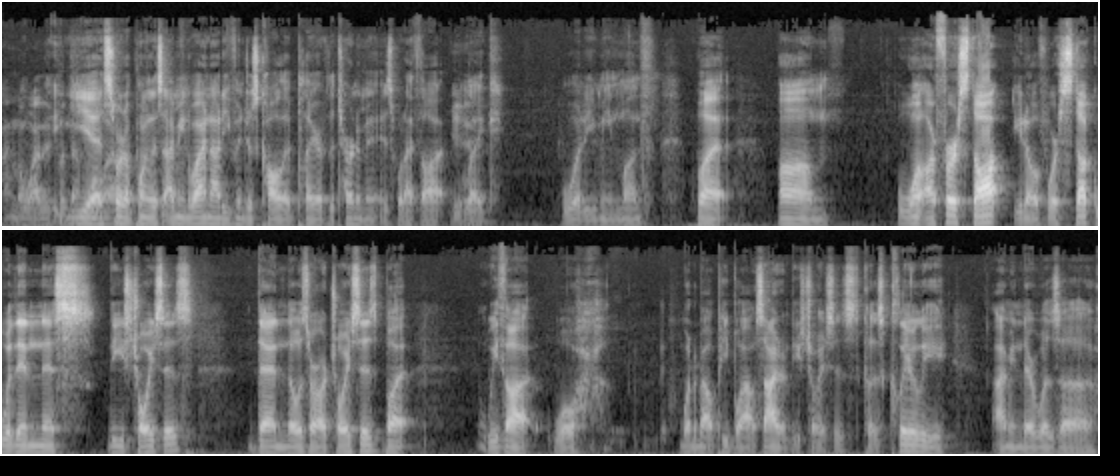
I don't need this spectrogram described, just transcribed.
I don't know why they put that. yeah it's sort of pointless i mean why not even just call it player of the tournament is what i thought Yeah. like what do you mean month but um our first thought you know if we're stuck within this these choices then those are our choices but we thought well what about people outside of these choices because clearly i mean there was a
